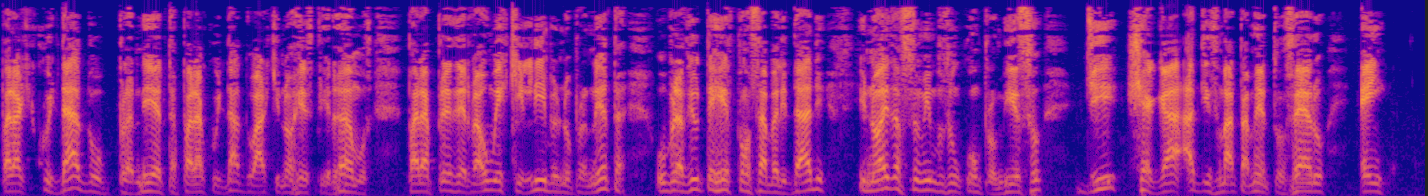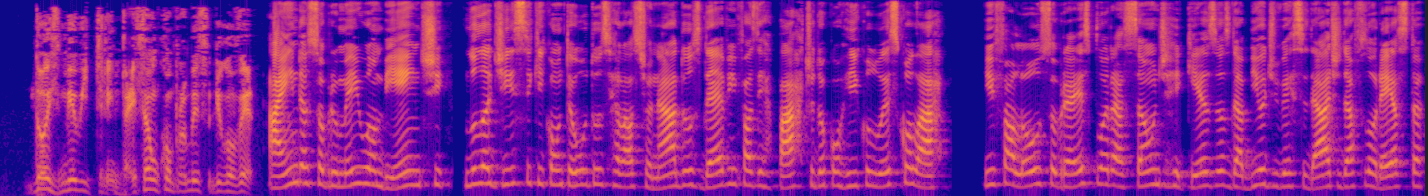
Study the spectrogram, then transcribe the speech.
Para cuidar do planeta, para cuidar do ar que nós respiramos, para preservar um equilíbrio no planeta, o Brasil tem responsabilidade e nós assumimos um compromisso de chegar a desmatamento zero em 2030. Isso é um compromisso de governo. Ainda sobre o meio ambiente, Lula disse que conteúdos relacionados devem fazer parte do currículo escolar e falou sobre a exploração de riquezas da biodiversidade da floresta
